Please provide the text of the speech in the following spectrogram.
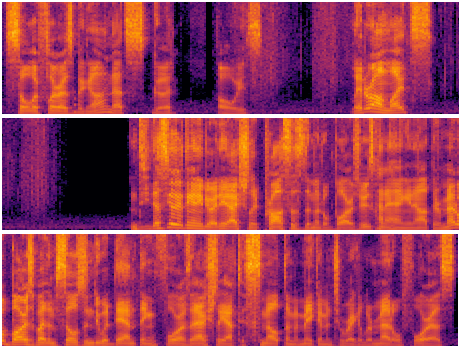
Solar flare has begun. That's good. Always. Later on, lights. That's the other thing I need to do. I need to actually process the metal bars. They're just kind of hanging out there. Metal bars by themselves didn't do a damn thing for us. I actually have to smelt them and make them into regular metal for us.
